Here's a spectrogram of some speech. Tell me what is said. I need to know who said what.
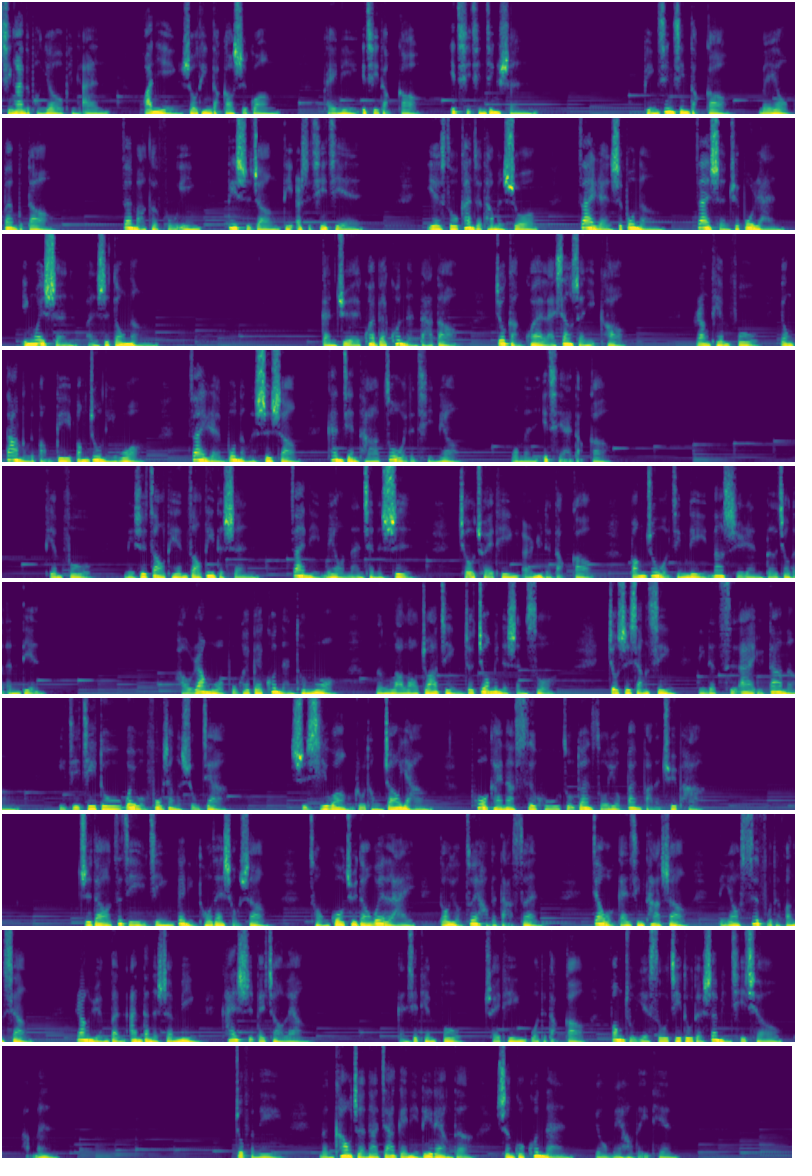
Speaker 1: 亲爱的朋友，平安！欢迎收听祷告时光，陪你一起祷告，一起亲近神。凭信心祷告，没有办不到。在马可福音第十章第二十七节，耶稣看着他们说：“在人是不能，在神却不然，因为神凡事都能。”感觉快被困难打倒，就赶快来向神倚靠，让天父。用大能的膀臂帮助你我，在人不能的事上看见他作为的奇妙。我们一起来祷告：天父，你是造天造地的神，在你没有难成的事。求垂听儿女的祷告，帮助我经历那使人得救的恩典，好让我不会被困难吞没，能牢牢抓紧这救命的绳索，就是相信。你的慈爱与大能，以及基督为我付上的赎价，使希望如同朝阳，破开那似乎阻断所有办法的惧怕。知道自己已经被你托在手上，从过去到未来都有最好的打算，叫我甘心踏上你要赐福的方向，让原本暗淡的生命开始被照亮。感谢天父。垂听我的祷告，奉主耶稣基督的圣名祈求，阿门。祝福你，能靠着那加给你力量的，胜过困难，有美好的一天。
